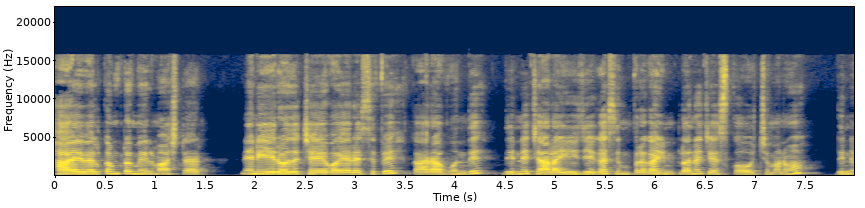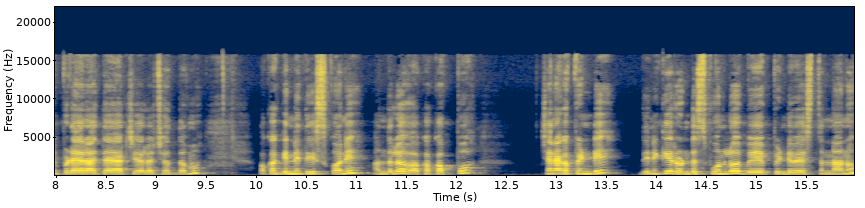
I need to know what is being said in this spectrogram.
Hi welcome to meal master. నేను ఈరోజు చేయబోయే రెసిపీ కారా బూందీ దీన్ని చాలా ఈజీగా సింపుల్గా ఇంట్లోనే చేసుకోవచ్చు మనము. దీన్ని ఇప్పుడు ఎలా తయారు చేయాలో చూద్దాము. ఒక గిన్నె తీసుకొని అందులో ఒక కప్పు శనగపిండి దీనికి రెండు స్పూన్లు పిండి వేస్తున్నాను.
